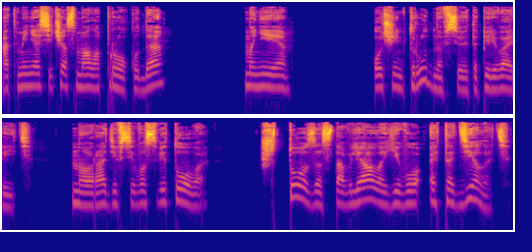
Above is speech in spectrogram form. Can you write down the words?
От меня сейчас мало проку, да? Мне очень трудно все это переварить, но ради всего святого, что заставляло его это делать?»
